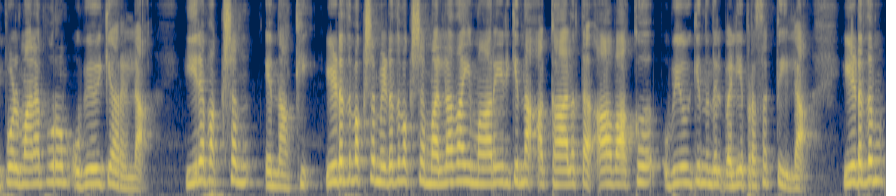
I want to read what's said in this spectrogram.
ഇപ്പോൾ മനഃപൂർവം ഉപയോഗിക്കാറില്ല. ഇരപക്ഷം എന്നാക്കി. ഇടതുപക്ഷം ഇടതുപക്ഷം അല്ലാതായി മാറിയിരിക്കുന്ന ആ കാലത്ത് ആ വാക്ക് ഉപയോഗിക്കുന്നതിൽ വലിയ പ്രസക്തിയില്ല. ഇടതും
